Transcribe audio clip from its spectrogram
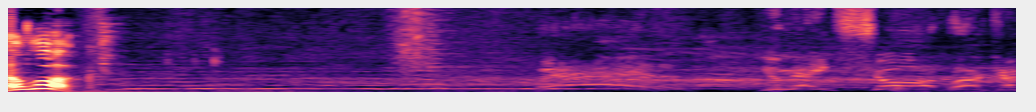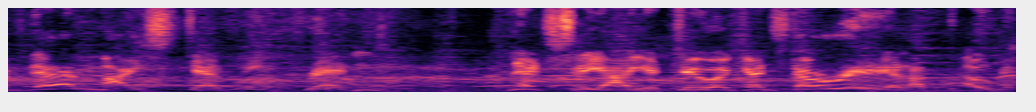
Oh look! You made short work of them, my stealthy friend. Let's see how you do against a real opponent.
